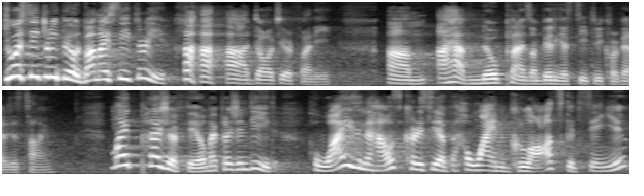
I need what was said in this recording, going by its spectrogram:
Do a C3 build. Buy my C3. Ha ha ha, Dog, you're funny. Um, I have no plans on building a C3 Corvette at this time. My pleasure, Phil. My pleasure indeed. Hawaii's in the house, courtesy of Hawaiian Gloss. Good seeing you.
